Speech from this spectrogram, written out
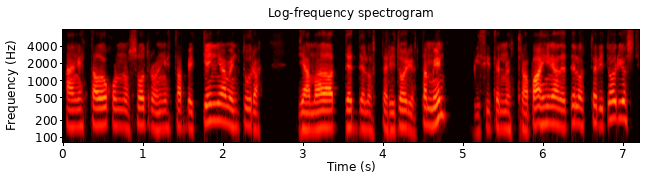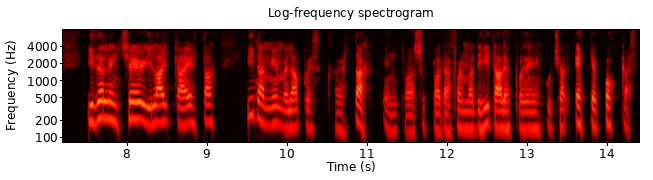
han estado con nosotros en esta pequeña aventura llamada Desde los Territorios. También visiten nuestra página Desde los Territorios y denle share y like a esta. Y también, ¿verdad? Pues está en todas sus plataformas digitales. Pueden escuchar este podcast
